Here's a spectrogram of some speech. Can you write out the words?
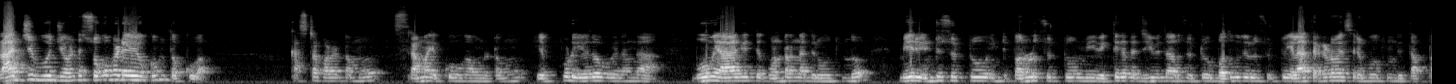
రాజ్యభోజ్యం అంటే సుఖపడే యోగం తక్కువ. కష్టపడటము శ్రమ ఎక్కువగా ఉండటము ఎప్పుడు ఏదో ఒక విధంగా భూమి ఎలాగైతే గుండ్రంగా తిరుగుతుందో మీరు ఇంటి చుట్టూ ఇంటి పనుల చుట్టూ మీ వ్యక్తిగత జీవితాల చుట్టూ బతుకు తిరుగు చుట్టూ ఇలా తిరగడమే సరిపోతుంది తప్ప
